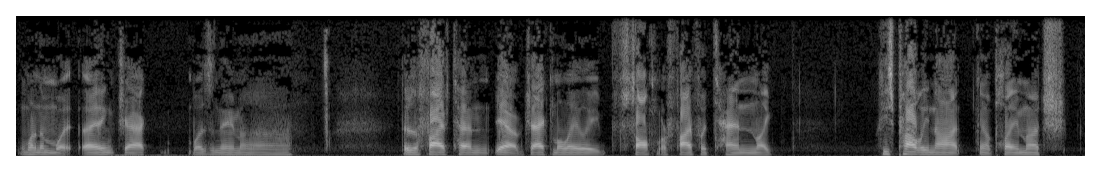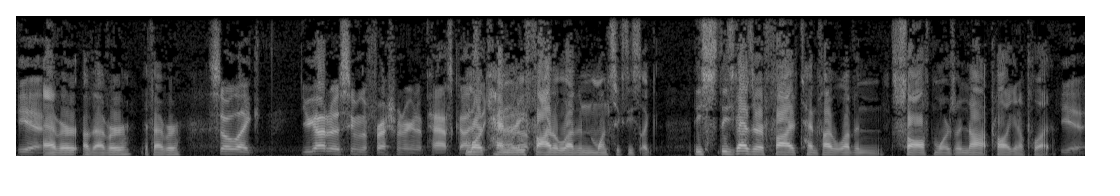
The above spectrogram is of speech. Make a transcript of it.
one of them. What I think Jack was his name. Uh, there's a five ten. Yeah, Jack Mullally, sophomore, five foot ten. Like, he's probably not gonna play much yeah. ever of ever, if ever. So like you got to assume the freshmen are going to pass guys. Mark like Henry, up. 5'11", 160. Like these these guys are 5'10", 5'11", sophomores are not probably gonna play. Yeah,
